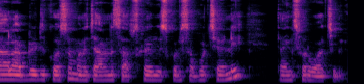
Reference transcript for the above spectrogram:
చాలా అప్డేట్ కోసం మన ఛానల్ సబ్స్క్రైబ్ చేసుకొని సపోర్ట్ చేయండి. Thanks for watching.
